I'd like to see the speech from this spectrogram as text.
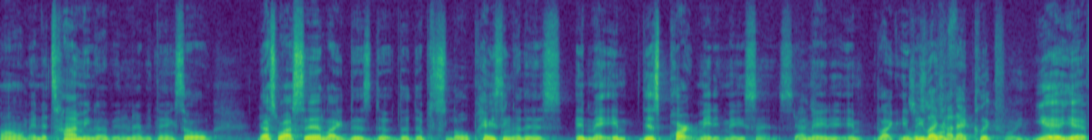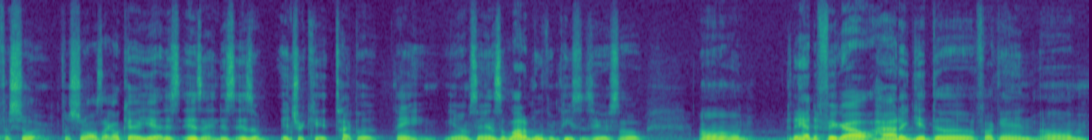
um, and the timing of it and everything. So that's why I said like this the the, the slow pacing of this it made it, this part made it made sense. Gotcha. It made it, it like it So was. you like worth- how that clicked for you? yeah, yeah, for sure, for sure. I was like, okay, yeah, this isn't this is a intricate type of thing. You know what I'm saying? It's a lot of moving pieces here. So, um, they had to figure out how to get the fucking um,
